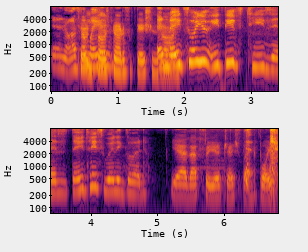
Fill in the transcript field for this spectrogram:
and also turn make, post notifications and on. make sure you eat these cheeses. They taste really good. Yeah, that's for your taste buds, boys.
